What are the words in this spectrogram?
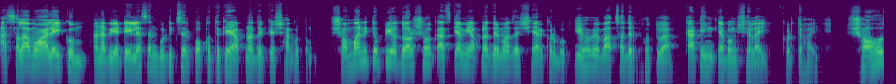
আসসালামু আলাইকুম, আনাবিয়া টেইলার্স অ্যান্ড বুটিক্সের পক্ষ থেকে আপনাদেরকে স্বাগতম। সম্মানিত প্রিয় দর্শক, আজকে আমি আপনাদের মাঝে শেয়ার করব কীভাবে বাচ্চাদের ফতুয়া, কাটিং এবং সেলাই করতে হয়। সহজ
